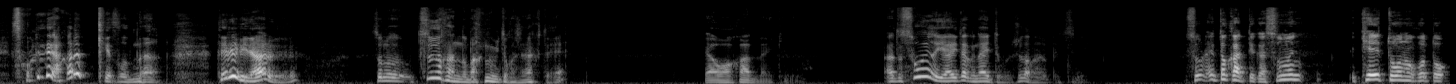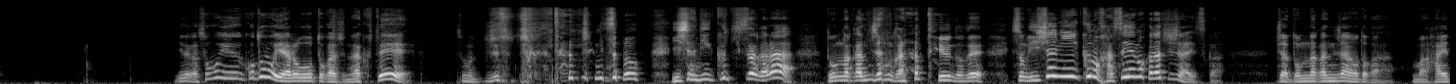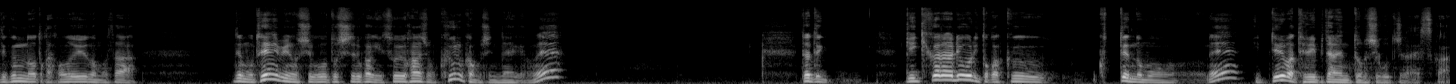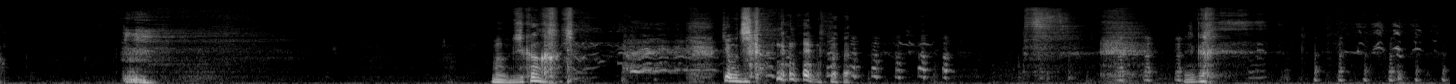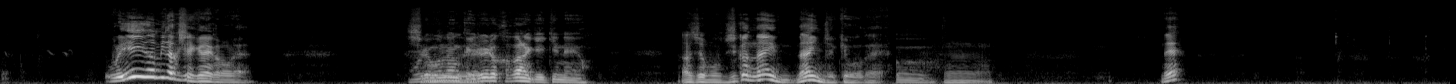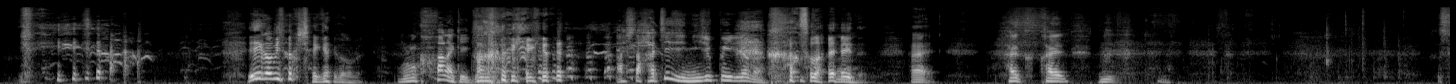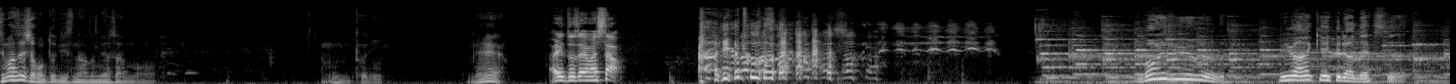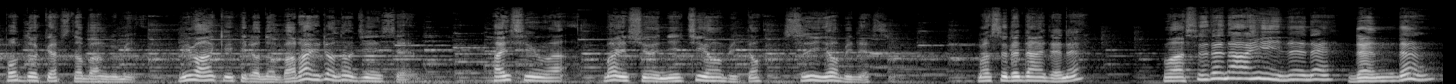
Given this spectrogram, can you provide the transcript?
それあるっけそんな。テレビである？その、通販の番組とかじゃなくて？いや、わかんないけど。あと、そういうのやりたくないってことでしょ？だから別に。それとかっていうか、その系統のこと。いや、だからそういうことをやろうとかじゃなくて、その、じゅ 単純にその、医者に行くって言ってたから、どんな感じなのかなっていうので、その医者に行くの派生の話じゃないですか。じゃあどんな感じなのとか、まあ生えてくんのとかそういうのもさ、でもテレビの仕事してる限りそういう話も来るかもしんないけどね。だって、激辛料理とか食う、食ってんのもね、言ってればテレビタレントの仕事じゃないですか。もう時間が、今日もう時間がないの、それ。時間 俺映画見なくちゃいけないから、俺。俺もなんかいろいろ書かなきゃいけないよ。あ、じゃあもう時間ない、ないんじゃん、今日ね。うん。うん。ね？映画見なくちゃいけないから、俺。俺も書かなきゃいけない。明日8時20分入りだから。あ、そうだ、早いね。はい。早く帰、うんすいませんでした、本当にリスナーの皆さんも。本当に。ねありがとうございました。ボンジュール三輪明宏です。ポッドキャスト番組三輪明宏のバラ色の人生。配信は毎週日曜日と水曜日です。忘れないでね。忘れないでね。でんでん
